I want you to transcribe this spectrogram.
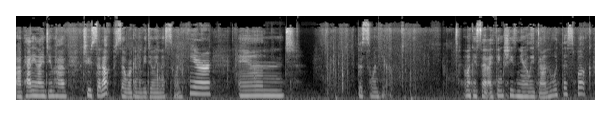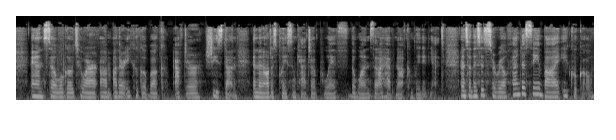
Uh, Patty and I do have two set up, so we're going to be doing this one here and this one here. And like I said, I think she's nearly done with this book. And so we'll go to our um, other Ikuko book after she's done. And then I'll just play some catch up with the ones that I have not completed yet. And so this is Surreal Fantasy by Ikuko.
